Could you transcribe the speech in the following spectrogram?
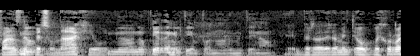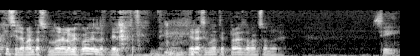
fans del personaje o No, no pierden el tiempo, no, realmente no. eh, verdaderamente, o mejor bájense la banda sonora. Lo mejor de la, de la, de de la segunda temporada es la banda sonora. Sí.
